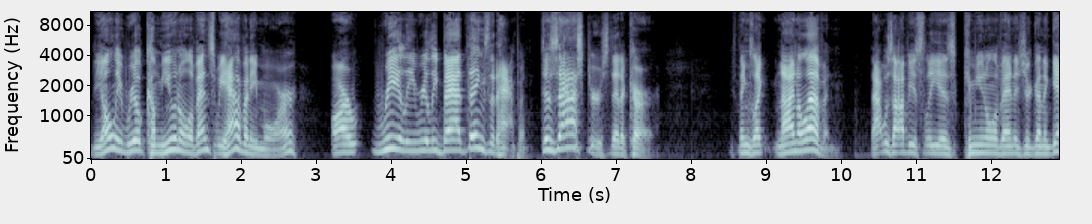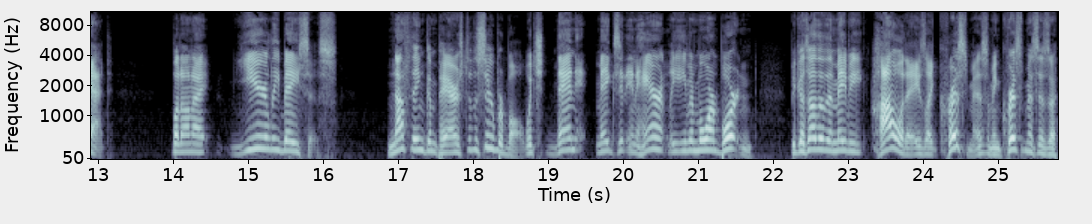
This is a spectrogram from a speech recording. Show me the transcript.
the only real communal events we have anymore are really, really bad things that happen, disasters that occur. Things like 9 11. That was obviously as communal event as you're going to get. But on a yearly basis, nothing compares to the Super Bowl, which then makes it inherently even more important because other than maybe holidays like Christmas, I mean, Christmas is a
